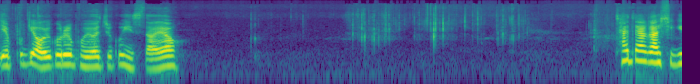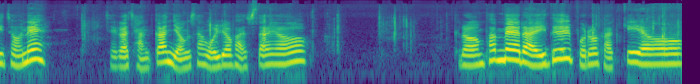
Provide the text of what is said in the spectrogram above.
예쁘게 얼굴을 보여주고 있어요. 찾아가시기 전에 제가 잠깐 영상 올려봤어요. 그럼 판매할 아이들 보러 갈게요.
